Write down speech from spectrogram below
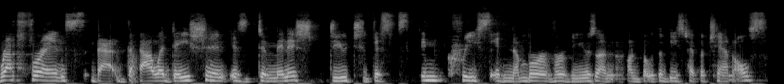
reference that validation is diminished due to this increase in number of reviews on on both of these type of channels?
